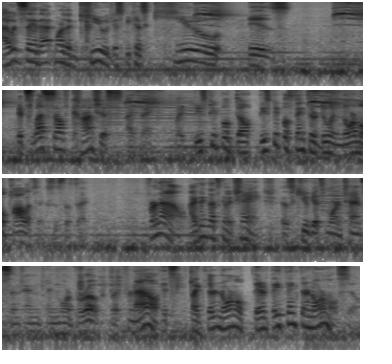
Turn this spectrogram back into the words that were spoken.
I would say that more than Q, just because Q is it's less self-conscious. I think like these people don't. These people think they're doing normal politics. Is the thing for now. I think that's going to change as Q gets more intense and, and, and more baroque. But for now, it's like they're normal. They're, they think they're normal still.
